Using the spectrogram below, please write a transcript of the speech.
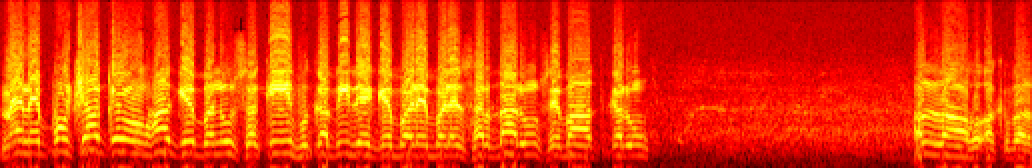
میں نے پوچھا کہ وہاں کے بنو سکیف قبیلے کے بڑے بڑے سرداروں سے بات کروں۔ اللہ اکبر۔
